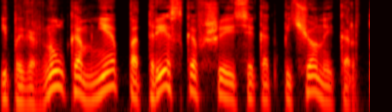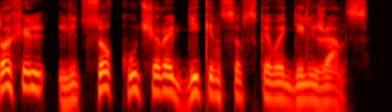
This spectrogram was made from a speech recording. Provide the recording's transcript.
и повернул ко мне потрескавшееся, как печеный картофель, лицо кучера диккенсовского дилижанса.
